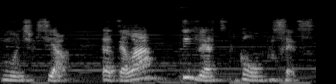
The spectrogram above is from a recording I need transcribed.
muito especial. Até lá, diverte com o processo.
